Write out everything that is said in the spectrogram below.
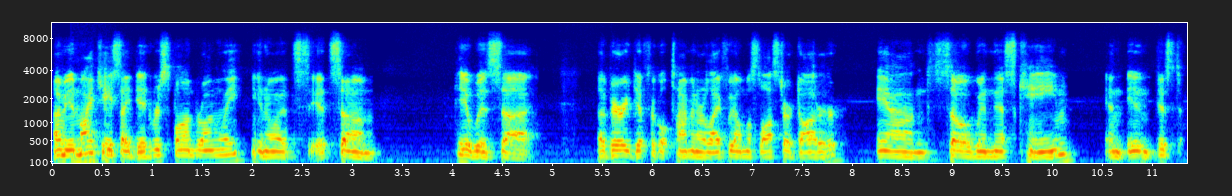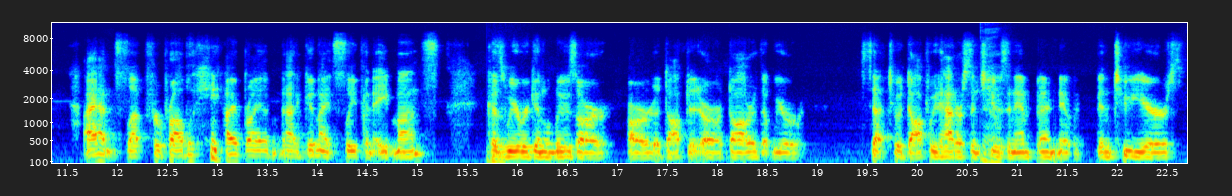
I mean, in my case, I did respond wrongly. You know, it's it's um, it was uh, a very difficult time in our life. We almost lost our daughter, and so when this came, and, and just I hadn't slept for probably I probably hadn't had a good night's sleep in eight months because we were going to lose our our adopted our daughter that we were set to adopt. We'd had her since yeah. she was an infant. It had been two years,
